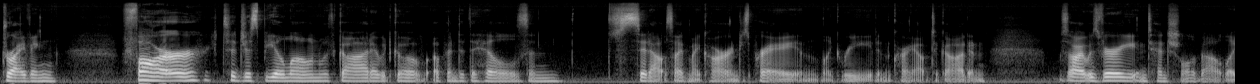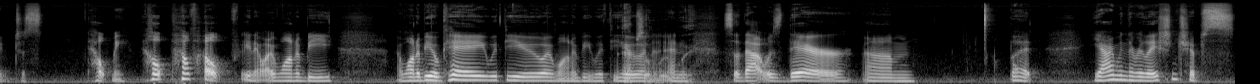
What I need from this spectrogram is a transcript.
driving far to just be alone with God. I would go up into the hills and just sit outside my car and just pray and like read and cry out to God. And so I was very intentional about like just help me, help, help, help. You know, I want to be, I want to be okay with you. I want to be with you. And, Absolutely. and so that was there. Um, but yeah, I mean the relationships.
